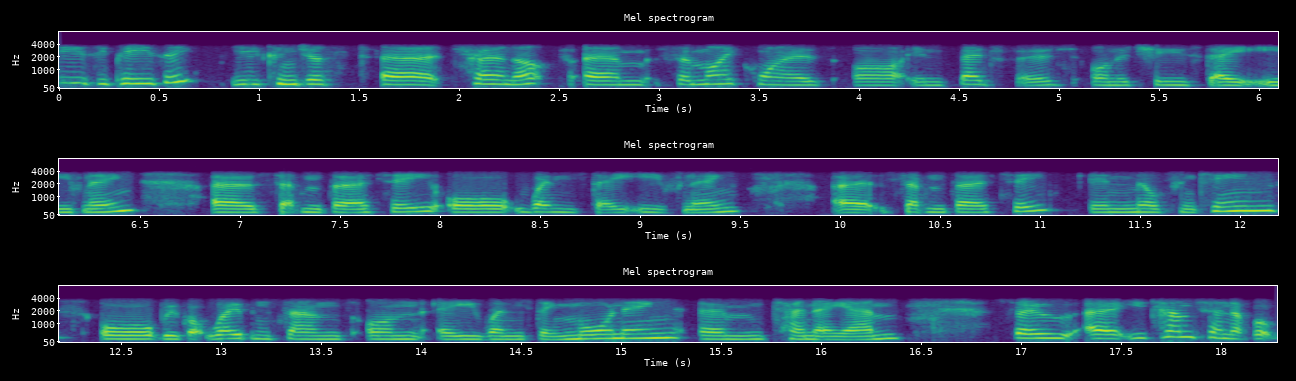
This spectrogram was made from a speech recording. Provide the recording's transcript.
Easy peasy. You can just uh, turn up. Um, so my choirs are in Bedford on a Tuesday evening, uh, 7.30, or Wednesday evening, uh, 7.30 in Milton Keynes, or we've got Woburn Sands on a Wednesday morning, um, 10 a.m. So uh, you can turn up, but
